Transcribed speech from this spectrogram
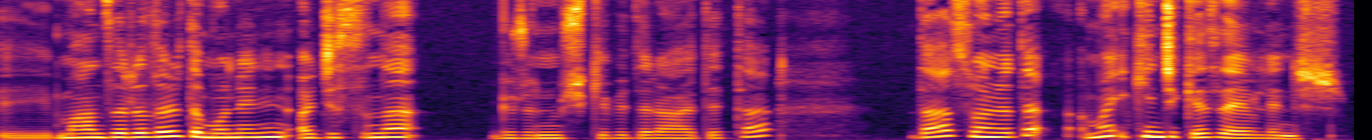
e, manzaraları da Monet'in acısına bürünmüş gibidir adeta. Daha sonra da ama ikinci kez evlenir.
